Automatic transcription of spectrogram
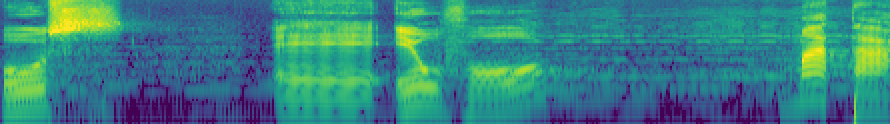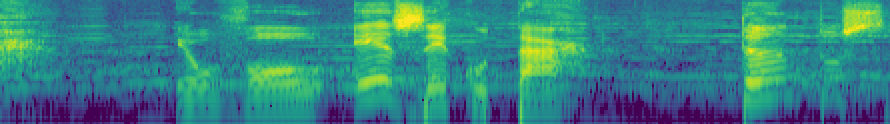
os é, eu vou matar, eu vou executar tantos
